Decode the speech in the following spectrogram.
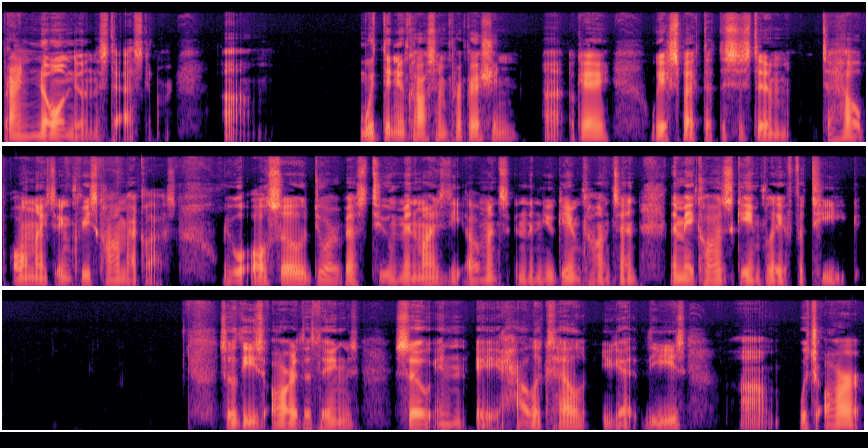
But I know I'm doing this to Escanor. Um, with the new costume progression, uh, okay, we expect that the system to help all knights increase combat class. We will also do our best to minimize the elements in the new game content that may cause gameplay fatigue. So these are the things. So in a Howlex Hell, you get these, um, which are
